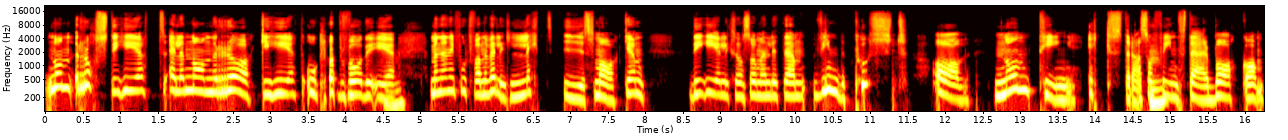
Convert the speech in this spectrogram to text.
någon rostighet eller någon rökighet, oklart vad det är. Men den är fortfarande väldigt lätt i smaken. Det är liksom som en liten vindpust av någonting extra som finns där bakom.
